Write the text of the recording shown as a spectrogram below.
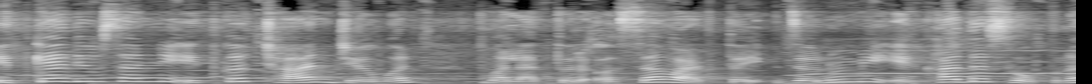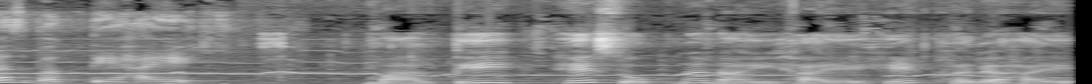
इतक्या दिवसांनी इतकं छान जेवण. मला तर असं वाटतंय जणू मी एखादं स्वप्नच बघते आहे. मालती हे स्वप्न नाही आहे हे खरं आहे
